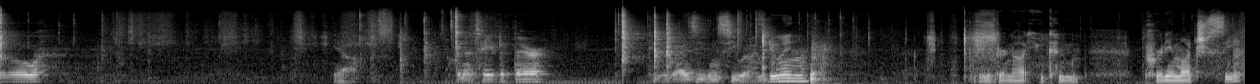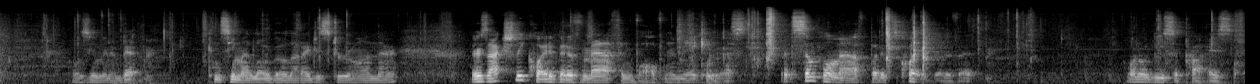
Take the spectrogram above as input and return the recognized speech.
So, yeah. I'm gonna tape it there. Can you guys even see what I'm doing? Believe it or not, you can pretty much see. I'll zoom in a bit. You can see my logo that I just drew on there. There's actually quite a bit of math involved in making this. It's simple math, but it's quite a bit of it. One would be surprised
